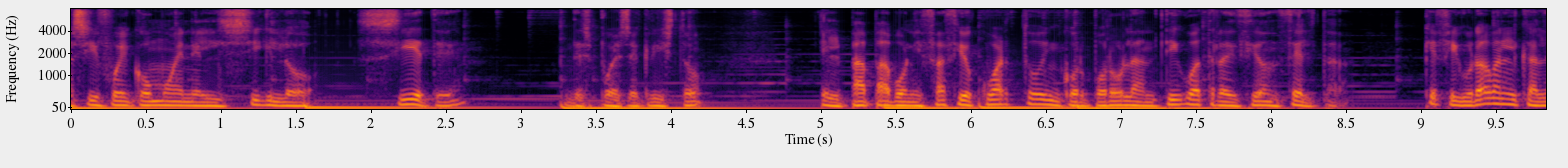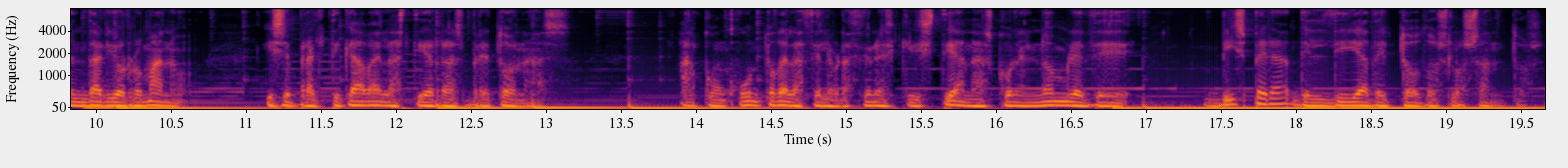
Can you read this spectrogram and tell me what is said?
Así fue como en el siglo VII después de Cristo, el Papa Bonifacio IV incorporó la antigua tradición celta, que figuraba en el calendario romano y se practicaba en las tierras bretonas, al conjunto de las celebraciones cristianas con el nombre de Víspera del Día de Todos los Santos,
